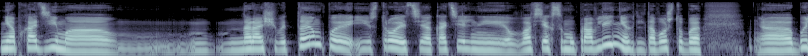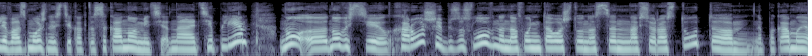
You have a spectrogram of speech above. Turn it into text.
необходимо наращивать темпы и строить котельные во всех самоуправлениях для того, чтобы э, были возможности как-то сэкономить на тепле. Ну, э, новости хорошие, безусловно, на фоне того, что у нас цены на все растут. Э, пока мы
